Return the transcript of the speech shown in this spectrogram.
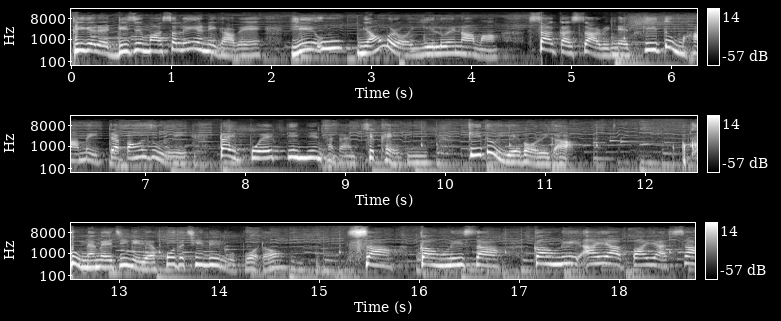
ပြီးခဲ့တဲ့ဒီဇင်ဘာ14ရက်နေ့ကပဲရေဦးမြောင်းမတော်ရေလွှဲနာမှာစကစတွေနဲ့ပြည်သူမဟာမိတ်တပ်ပေါင်းစုတွေတိုက်ပွဲပြင်းပြင်းထန်ထန်ဖြစ်ခဲ့ပြီးပြည်သူရဲဘော်တွေကအခုနာမည်ကြီးနေတဲ့ဟိုသချင်းလေးလိုပေါ့တော့စာကောင်လေးစာကောင်လေးအားရပါရစာ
